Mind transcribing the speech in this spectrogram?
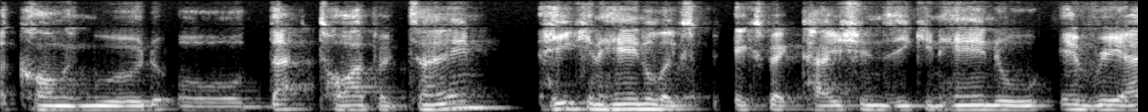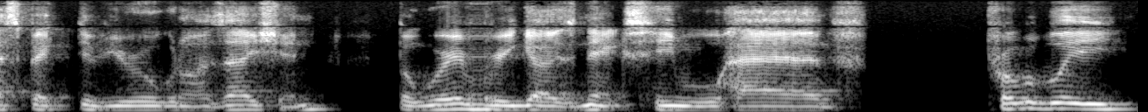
a Collingwood or that type of team, he can handle ex- expectations. He can handle every aspect of your organisation. But wherever he goes next, he will have probably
